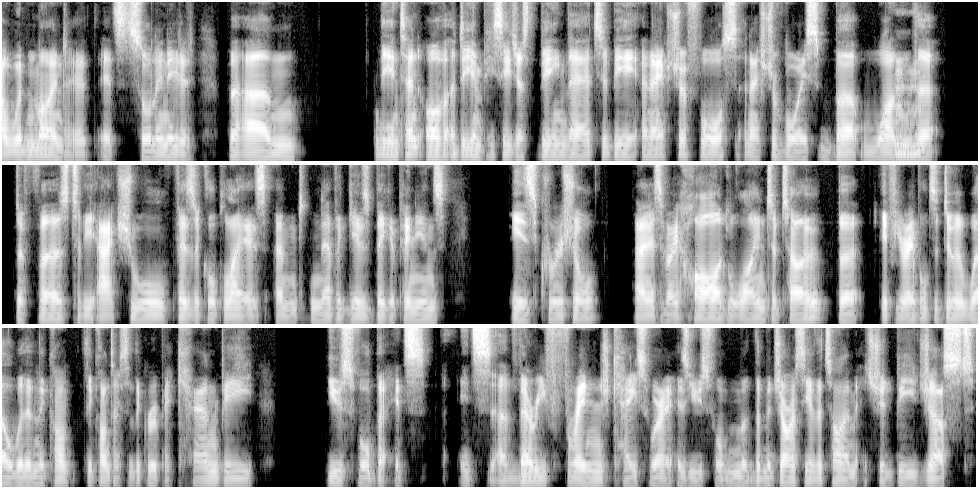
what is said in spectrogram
I wouldn't mind. It it's sorely needed. But um, the intent of a DMPC just being there to be an extra force, an extra voice, but one Mhm. that defers to the actual physical players and never gives big opinions is crucial and it's a very hard line to toe but if you're able to do it well within the con- the context of the group it can be useful but it's it's a very fringe case where it is useful. The majority of the time it should be just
